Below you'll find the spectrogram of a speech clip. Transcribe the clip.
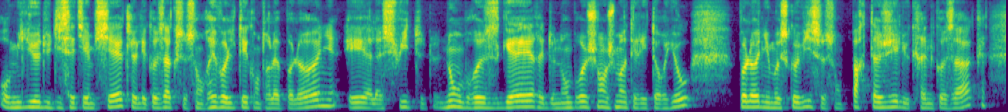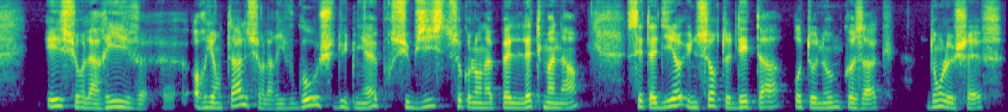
Au milieu du XVIIe siècle, les Cosaques se sont révoltés contre la Pologne et à la suite de nombreuses guerres et de nombreux changements territoriaux, Pologne et Moscovie se sont partagés l'Ukraine cosaque. Et sur la rive euh, orientale, sur la rive gauche du Dniepr, subsiste ce que l'on appelle l'Etmana, c'est-à-dire une sorte d'État autonome cosaque dont le chef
